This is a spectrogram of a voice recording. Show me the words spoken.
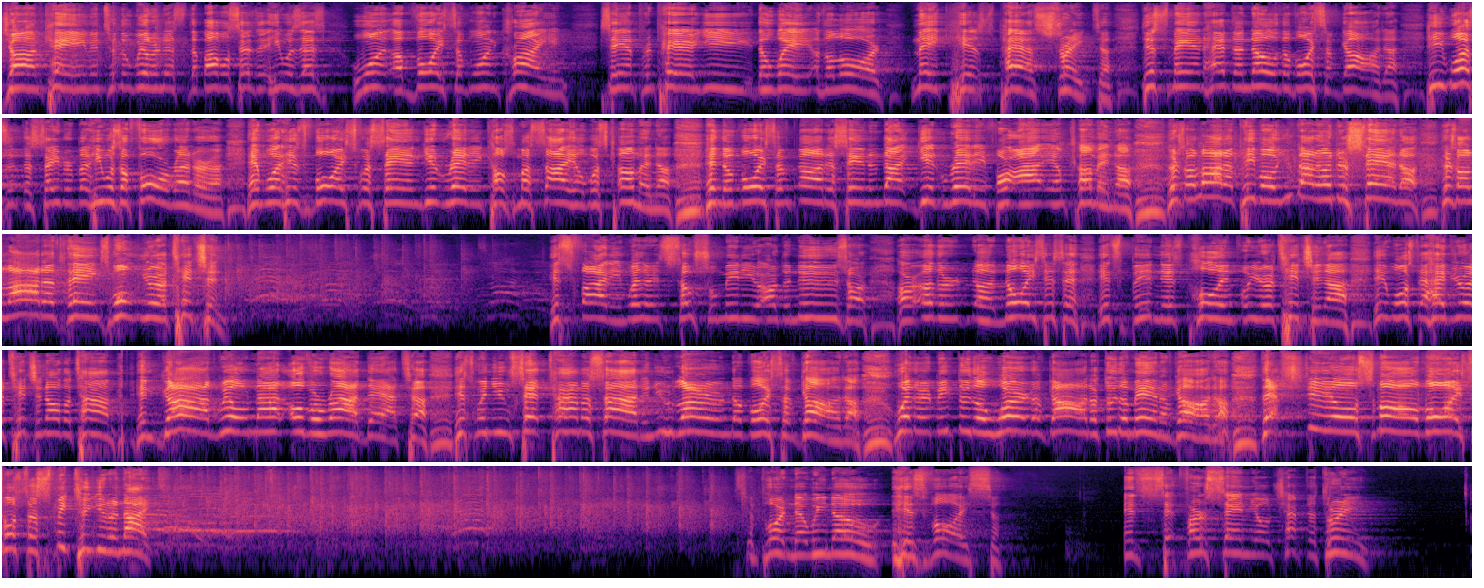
John came into the wilderness. The Bible says that he was as one, a voice of one crying, saying, Prepare ye the way of the Lord, make his path straight. This man had to know the voice of God. He wasn't the Savior, but he was a forerunner. And what his voice was saying, get ready because Messiah was coming. And the voice of God is saying tonight, get ready for I am coming. There's a lot of people, you got to understand, there's a lot of things wanting your attention. It's fighting, whether it's social media or the news or, or other uh, noises. Uh, it's business pulling for your attention. Uh, it wants to have your attention all the time. And God will not override that. Uh, it's when you set time aside and you learn the voice of God, uh, whether it be through the Word of God or through the man of God. That still small voice wants to speak to you tonight. It's important that we know his voice. In 1 Samuel chapter 3,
